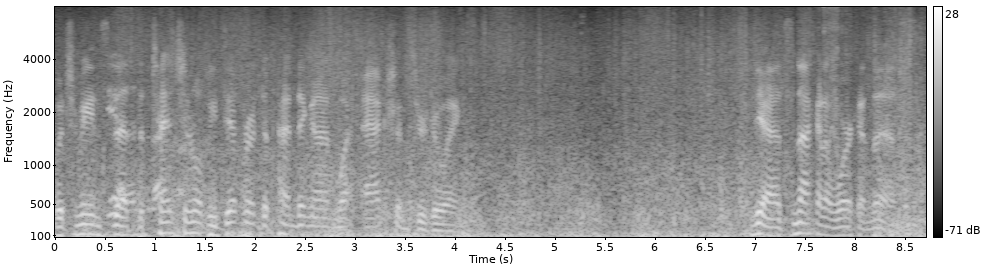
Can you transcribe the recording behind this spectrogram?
which means Yeah, that the that's what I tension will be different depending on what actions you're doing. Yeah, it's not going to work in this.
